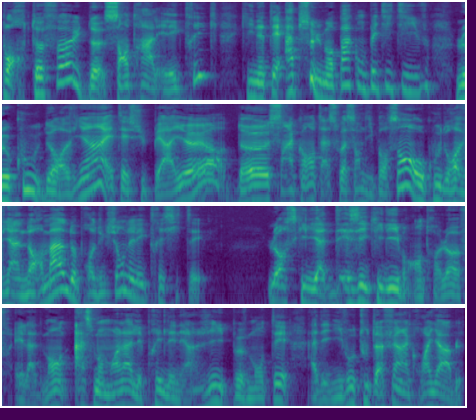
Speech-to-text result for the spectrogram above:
portefeuille de centrales électriques qui n'était absolument pas compétitive. Le coût de revient était supérieur de 50 à 70% au coût de revient normal de production d'électricité. Lorsqu'il y a déséquilibre entre l'offre et la demande, à ce moment-là, les prix de l'énergie peuvent monter à des niveaux tout à fait incroyables.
